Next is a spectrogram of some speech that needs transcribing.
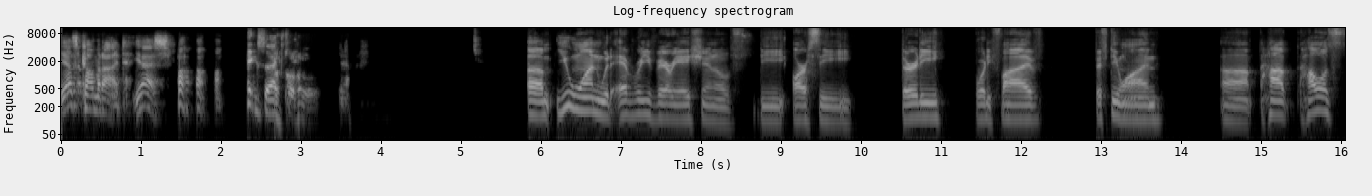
yes, comrade. Yes. exactly. Oh. Yeah. Um, you won with every variation of the RC 30, 45, 51. Uh, how how was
